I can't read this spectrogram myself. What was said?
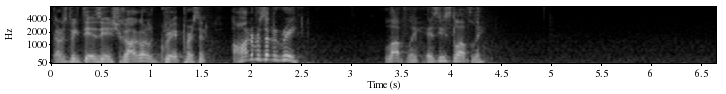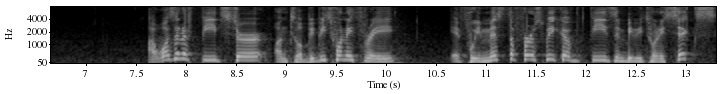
Gotta speak to Izzy in Chicago. Great person. 100% agree. Lovely. Izzy's lovely. I wasn't a feedster until BB23. If we miss the first week of feeds in BB26,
